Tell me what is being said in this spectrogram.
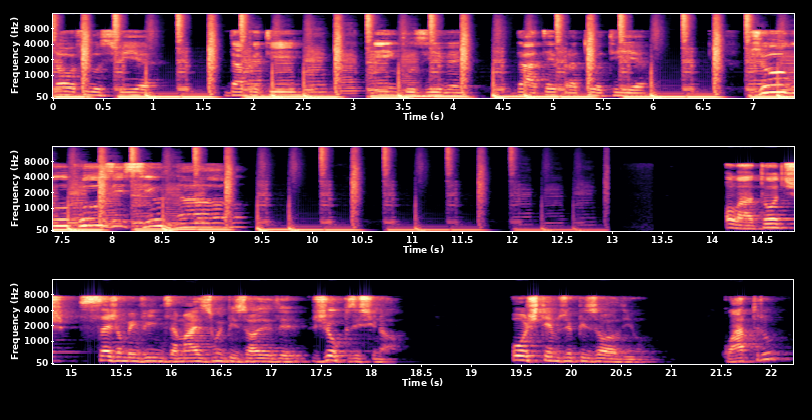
Nova filosofia, dá para ti e inclusive dá até para a tua tia. Jogo posicional. Olá a todos, sejam bem-vindos a mais um episódio de Jogo Posicional. Hoje temos o episódio 4,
